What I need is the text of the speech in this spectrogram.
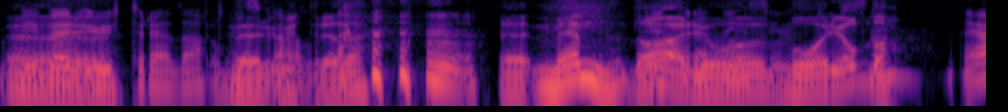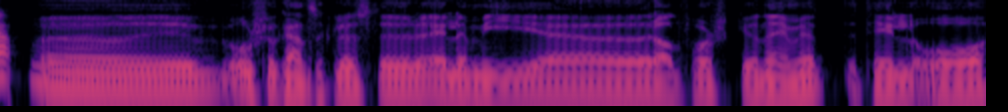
vi bør Eh, utrede at uh, vi bør skal. utrede. Eh, Men da er det jo vår jobb, da. Ja. Uh, Oslo Cancer Cluster, LMI, Radforsk, you name it, til å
